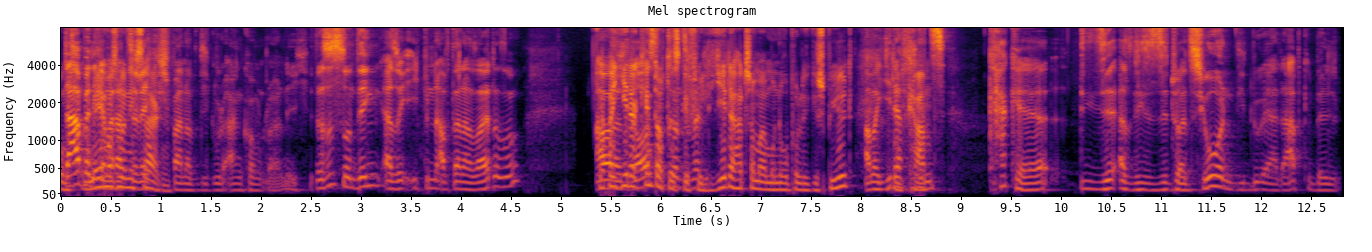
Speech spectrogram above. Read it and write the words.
Bums. Da bin ich Mehr aber man nicht tatsächlich sagen. gespannt, ob die gut ankommt oder nicht. Das ist so ein Ding, also ich bin auf deiner Seite so. Aber, jeder kennt doch das Gefühl. Jeder hat schon mal Monopoly gespielt. Aber jeder findet kacke, diese, also diese Situation, die du ja da abgebildet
